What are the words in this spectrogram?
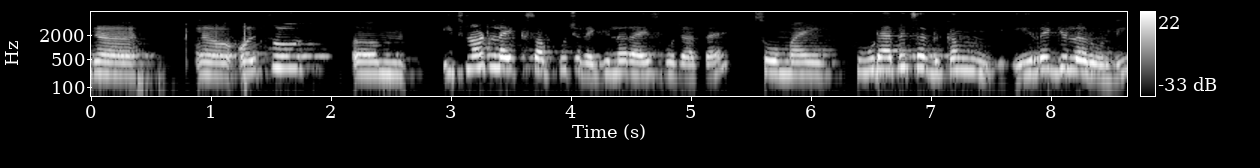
uh, uh, also, um, it's not like सब कुछ regularize हो जाता है. So my food habits have become irregular only,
